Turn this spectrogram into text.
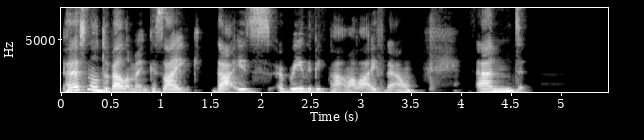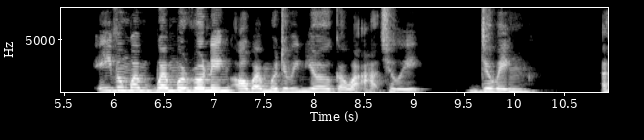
personal development, because like that is a really big part of my life now. And even when when we're running or when we're doing yoga, we're actually doing a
